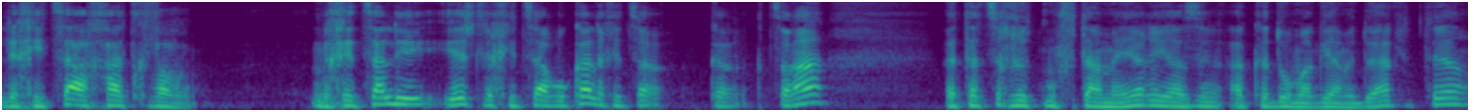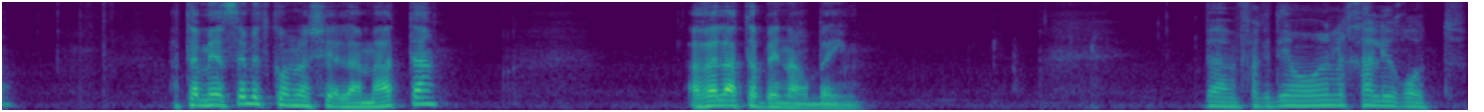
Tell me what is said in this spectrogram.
לחיצה אחת כבר, לחיצה לי, יש לחיצה ארוכה, לחיצה קצרה, ואתה צריך להיות מופתע מהירי, אז הכדור מגיע מדויק יותר. אתה מיישם את כל מה שלמדת, אבל אתה בן 40. והמפקדים אומרים לך לראות.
